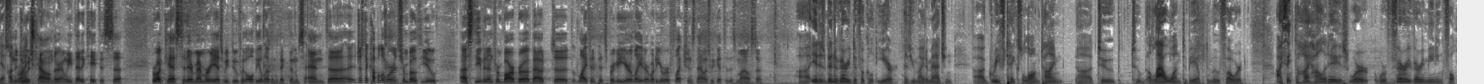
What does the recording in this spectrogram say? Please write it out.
Yes. on the Right. Jewish calendar, and we dedicate this uh, broadcast to their memory, as we do for all the 11 victims. And uh, just a couple of words from both you, uh, Stephen and from Barbara about uh, life in Pittsburgh a year later. What are your reflections now as we get to this milestone? Uh, it has been a very difficult year, as you might imagine. Uh, grief takes a long time uh, to to allow one to be able to move forward. I think the high holidays were were very very meaningful.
